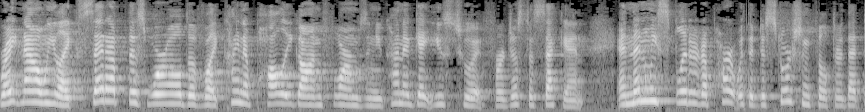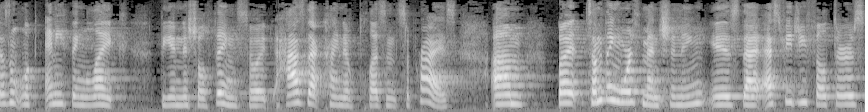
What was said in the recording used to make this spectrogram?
right now we like set up this world of like kind of polygon forms and you kind of get used to it for just a second. And then we split it apart with a distortion filter that doesn't look anything like the initial thing. So it has that kind of pleasant surprise. Um, but something worth mentioning is that SVG filters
